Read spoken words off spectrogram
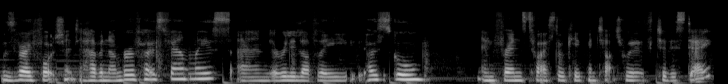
was very fortunate to have a number of host families and a really lovely host school and friends who I still keep in touch with to this day.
